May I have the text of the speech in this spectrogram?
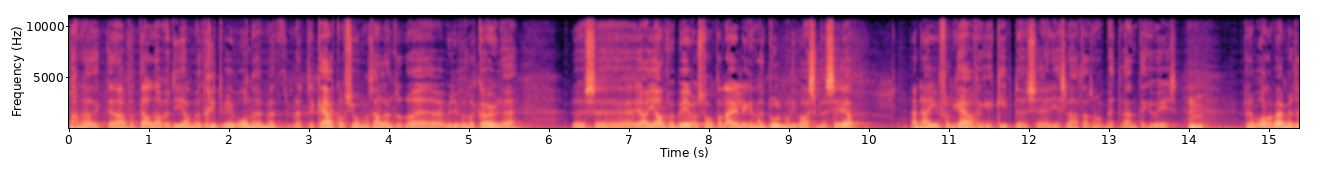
En dat ik ja, vertelde dat we die al met 3-2 wonnen met, met de Kerkelsjongens, alle, uh, Willy van der Keulen. Dus uh, ja, Jan van Bever stond dan eigenlijk in het doel, maar die was geblesseerd. En hij heeft Van Gerven gekiept, dus uh, die is later nog bij Twente geweest. Mm. En dan wonnen wij met 3-2,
